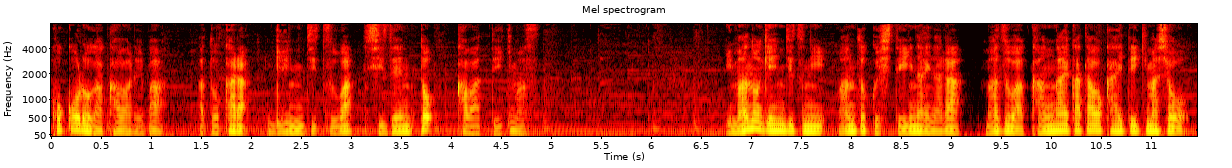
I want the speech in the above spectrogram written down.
心が変われば、後から現実は自然と変わっていきます。今の現実に満足していないなら、まずは考え方を変えていきましょう。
